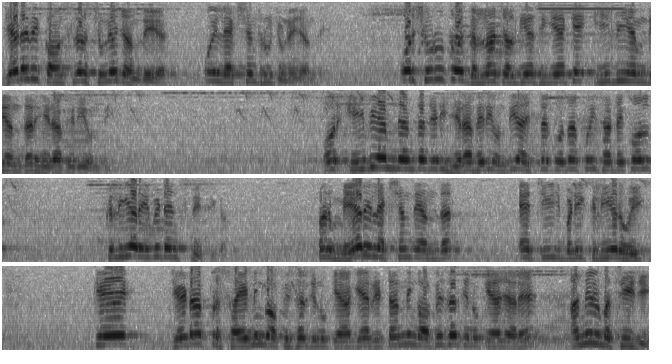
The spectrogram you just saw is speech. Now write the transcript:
ਜਿਹੜੇ ਵੀ ਕਾਉਂਸਲਰ ਚੁਣੇ ਜਾਂਦੇ ਆ, ਉਹ ਇਲੈਕਸ਼ਨ ਥਰੂ ਚੁਣੇ ਜਾਂਦੇ। ਔਰ ਸ਼ੁਰੂ ਤੋਂ ਇਹ ਗੱਲਾਂ ਚੱਲਦੀਆਂ ਸੀਗੀਆਂ ਕਿ ਈਵੀਐਮ ਦੇ ਅੰਦਰ ਹੇਰਾਫੇਰੀ ਹੁੰਦੀ। ਔਰ ਈਵੀਐਮ ਦੇ ਅੰਦਰ ਜਿਹੜੀ ਹੇਰਾਫੇਰੀ ਹੁੰਦੀ ਅੱਜ ਤੱਕ ਉਹਦਾ ਕੋਈ ਸਾਡੇ ਕੋਲ ਕਲੀਅਰ ਐਵੀਡੈਂਸ ਨਹੀਂ ਸੀਗਾ। ਪਰ ਮੇਅਰ ਇਲੈਕਸ਼ਨ ਦੇ ਅੰਦਰ ਇਹ ਚੀਜ਼ ਬੜੀ ਕਲੀਅਰ ਹੋਈ ਕਿ ਜਿਹੜਾ ਪ੍ਰੈਸਾਈਡਿੰਗ ਆਫੀਸਰ ਜਿਹਨੂੰ ਕਿਹਾ ਗਿਆ ਰਿਟਰਨਿੰਗ ਆਫੀਸਰ ਜਿਹਨੂੰ ਕਿਹਾ ਜਾ ਰਿਹਾ ਅਨਿਲ ਮਸੀਹ ਜੀ,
